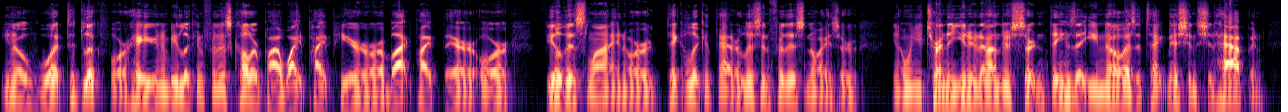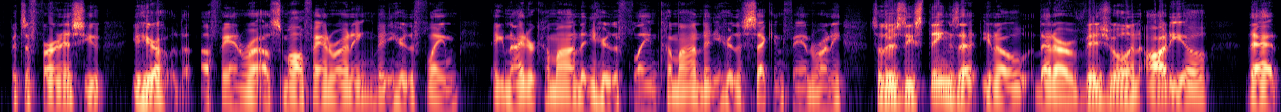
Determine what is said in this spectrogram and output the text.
you know, what to look for. Hey, you're going to be looking for this color pipe, white pipe here, or a black pipe there, or feel this line, or take a look at that, or listen for this noise, or you know, when you turn the unit on, there's certain things that you know as a technician should happen. If it's a furnace, you you hear a, a fan, run, a small fan running, then you hear the flame igniter come on, then you hear the flame come on, then you hear the second fan running. So there's these things that you know that are visual and audio that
